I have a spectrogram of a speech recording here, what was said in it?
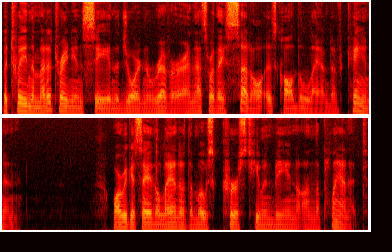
between the Mediterranean Sea and the Jordan River, and that's where they settle. It's called the land of Canaan. Or we could say the land of the most cursed human being on the planet.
